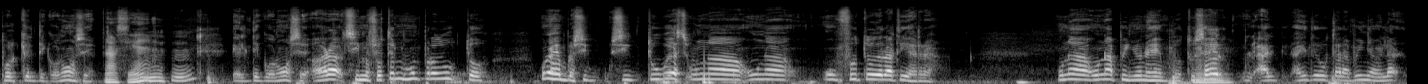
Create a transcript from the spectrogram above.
porque Él te conoce. Así es. Él te conoce. Ahora, si nosotros tenemos un producto, un ejemplo, si, si tú ves una, una, un fruto de la tierra, una, una piña, un ejemplo, tú sabes, a, a gente le gusta la piña, ¿verdad?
